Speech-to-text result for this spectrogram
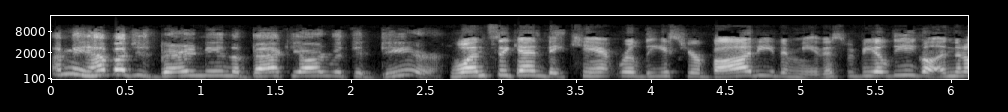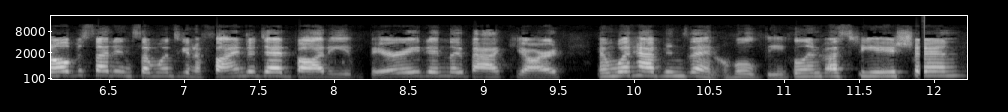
I mean, how about just burying me in the backyard with the deer? Once again, they can't release your body to me. This would be illegal. And then all of a sudden, someone's going to find a dead body buried in the backyard. And what happens then? A whole legal investigation?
